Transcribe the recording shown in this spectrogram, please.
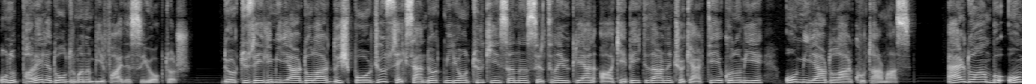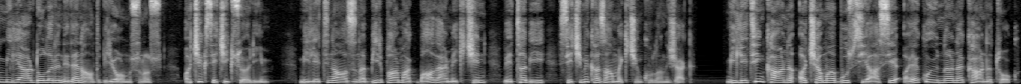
onu parayla doldurmanın bir faydası yoktur. 450 milyar dolar dış borcu 84 milyon Türk insanının sırtına yükleyen AKP iktidarının çökerttiği ekonomiyi 10 milyar dolar kurtarmaz. Erdoğan bu 10 milyar doları neden aldı biliyor musunuz? Açık seçik söyleyeyim. Milletin ağzına bir parmak bal vermek için ve tabii seçimi kazanmak için kullanacak. Milletin karnı aç ama bu siyasi ayak oyunlarına karnı tok.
